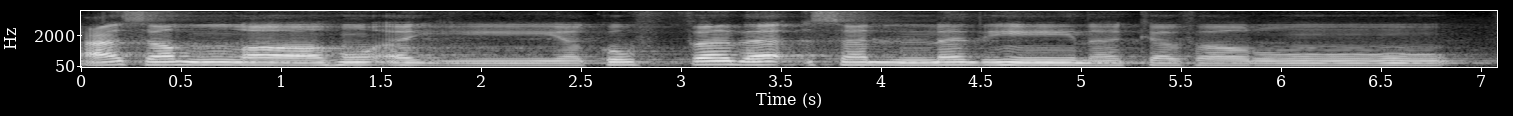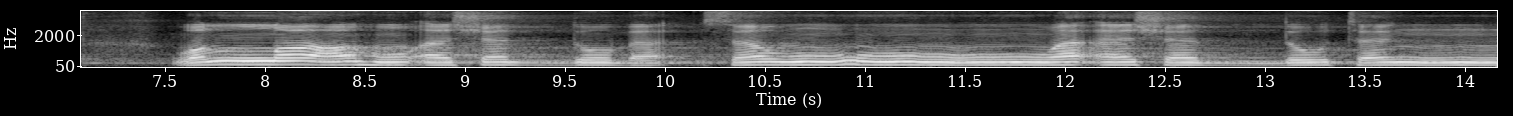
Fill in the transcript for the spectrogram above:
عسى الله أن يكف بأس الذين كفروا. والله أشد بأسا وأشد تنكيلا.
